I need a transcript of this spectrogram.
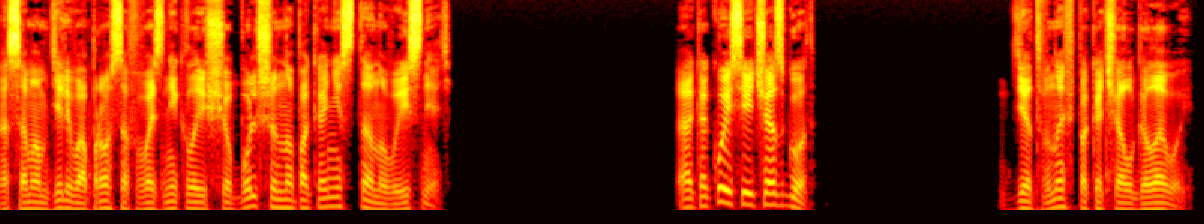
на самом деле вопросов возникло еще больше, но пока не стану выяснять. «А какой сейчас год?» Дед вновь покачал головой.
